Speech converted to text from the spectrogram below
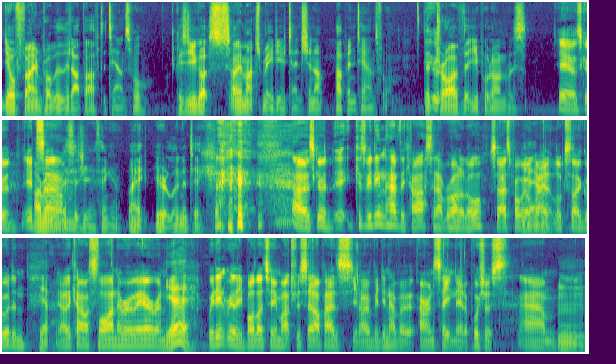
your phone probably lit up after Townsville because you got so much media attention up up in Townsville. The It- drive that you put on was. Yeah, it was good. I It's remember um, messaging you thinking, "Mate, you're a lunatic." Oh, it's good because we didn't have the car set up right at all, so that's probably Yeah, what made right. it look so good. And Yeah. you know, the car was sliding everywhere, and yeah. we didn't really bother too much with setup as you know we didn't have a Aaron seat in there to push us. Um, Mm.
